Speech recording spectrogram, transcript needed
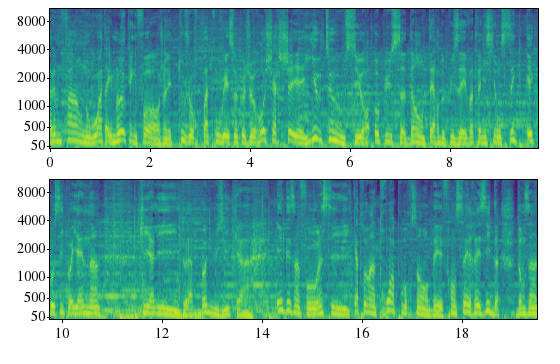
Haven't found what I'm looking for. Je n'ai toujours pas trouvé ce que je recherchais. U2 sur Opus dans Terre de Puisée, votre émission éco-citoyenne qui allie de la bonne musique et des infos. Ainsi, 83% des Français résident dans un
